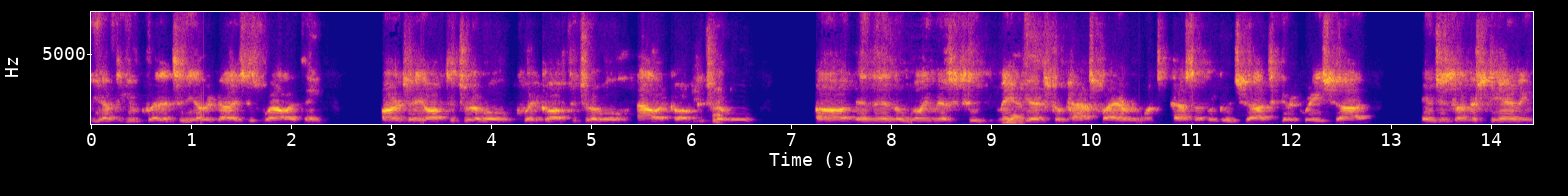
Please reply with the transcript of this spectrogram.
you have to give credit to the other guys as well. I think RJ off the dribble, Quick off the dribble, Alec off the dribble, uh, and then the willingness to make Yes. the extra pass by everyone to pass up a good shot, to get a great shot, and just understanding,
